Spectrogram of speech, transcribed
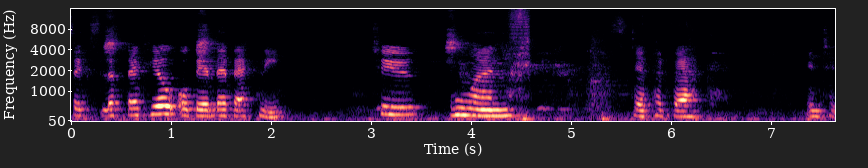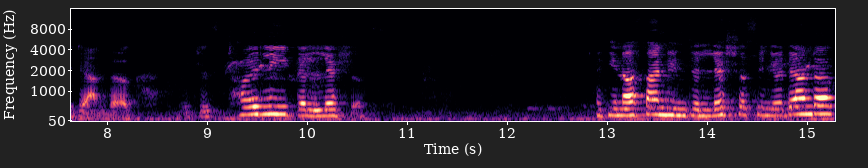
six. lift that heel or bend that back knee, 2, 1, step it back into down dog, which is totally delicious. If you're not finding delicious in your down dog,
